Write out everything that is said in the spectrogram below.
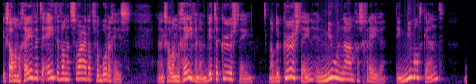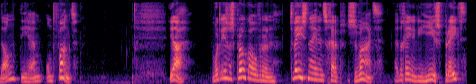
ik zal hem geven te eten van het zwaard dat verborgen is. En ik zal hem geven een witte keursteen, en op de keursteen een nieuwe naam geschreven, die niemand kent dan die hem ontvangt. Ja, er wordt eerst gesproken over een tweesnijdend scherp zwaard. Degene die hier spreekt,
